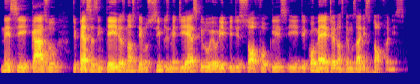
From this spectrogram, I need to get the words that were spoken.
nesse caso de peças inteiras, nós temos simplesmente de Ésquilo, Eurípides, Sófocles e de comédia nós temos Aristófanes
